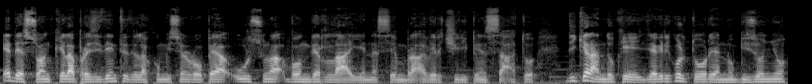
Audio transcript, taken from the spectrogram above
e adesso anche la Presidente della Commissione europea Ursula von der Leyen sembra averci ripensato, dichiarando che gli agricoltori hanno bisogno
